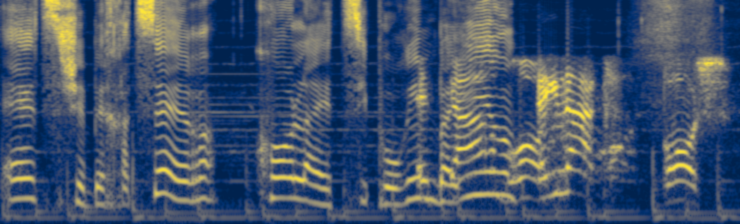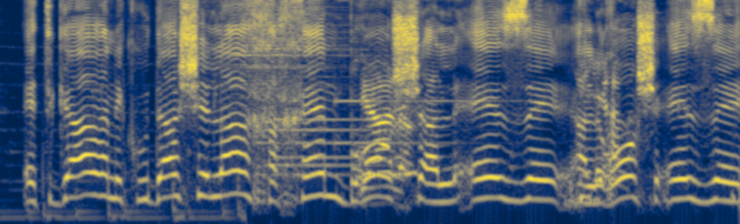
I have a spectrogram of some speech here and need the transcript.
עץ שבחצר כל הציפורים בעיר... עינת, ברוש. אתגר הנקודה שלך, אכן ברוש יאללה. על איזה, על יאללה. ראש איזה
